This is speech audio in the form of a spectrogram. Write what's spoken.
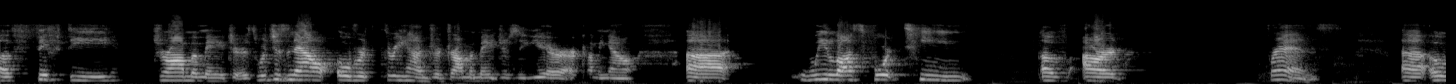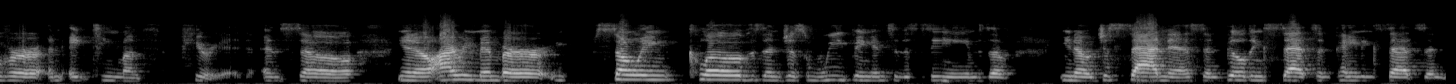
of 50 drama majors, which is now over 300 drama majors a year, are coming out. Uh, we lost 14 of our friends uh, over an 18 month period. And so, you know, I remember sewing clothes and just weeping into the seams of, you know, just sadness and building sets and painting sets and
